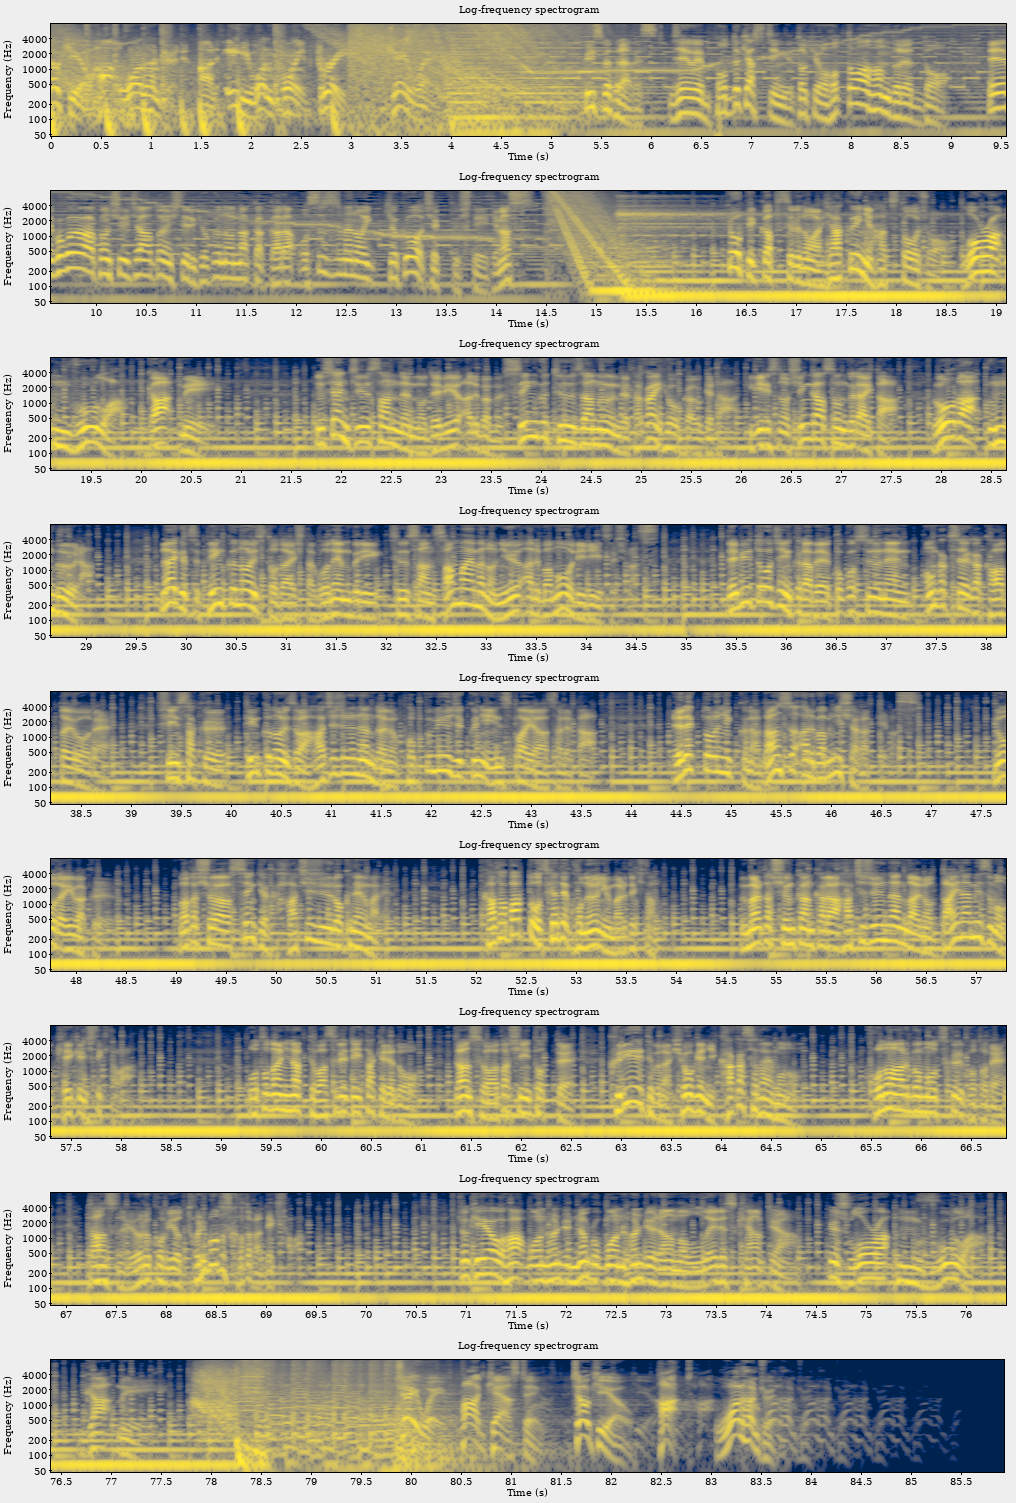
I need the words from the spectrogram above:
TOKYO HOT 100 on 81.3 J-WAVE クリス・ベプラーです。J-WAVE ポッドキャスティング TOKYO HOT 100、えー、ここでは今週チャートにしている曲の中からおすすめの一曲をチェックしていきます。今日ピックアップするのは100位に初登場。Laura Mvula Got Me 2013年のデビューアルバム「Sing to the Moon」で高い評価を受けたイギリスのシンガーソングライターローラ・ウンブーラ来月ピンクノイズと題した5年ぶり通算3枚目のニューアルバムをリリースします。デビュー当時に比べここ数年音楽性が変わったようで新作ピンクノイズは80年代のポップミュージックにインスパイアされたエレクトロニックなダンスアルバムに仕上がっています。ローラ曰く私は1986年生まれ肩パッドをつけてこの世に生まれてきたの。生まれた瞬間から80年代のダイナミズムを経験してきたわ。大人になって忘れていたけれどダンスは私にとってクリエイティブな表現に欠かせないものこのアルバムを作ることでダンスの喜びを取り戻すことができたわ Tokyo Hot 100 number 100 on the latest countdown Here's Laura Mvula Got Me J-WAVE PODCASTING TOKYO HOT 100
